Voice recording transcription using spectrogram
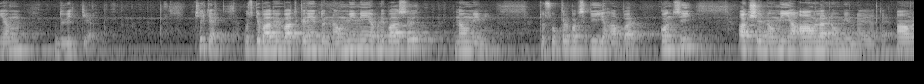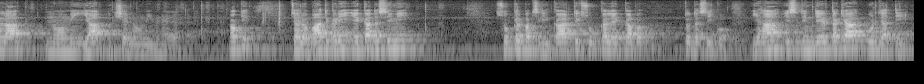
यम द्वितीय। ठीक है? उसके बाद में बात करें तो नवमी में अपने पास, नवमी में। तो शुक्ल पक्ष की यहाँ पर कौन सी? अक्षय नवमी या आंवला नवमी मनाया जाता है। आंवला नवमी या अक्षय नवमी मनाया जाता है। ओके? चलो, बात करें एकादशी में। शुक्ल पक्ष की कार्तिक शुक्ल एका तो दशी को। यहाँ इस दिन देवता क्या उठ जाते हैं?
